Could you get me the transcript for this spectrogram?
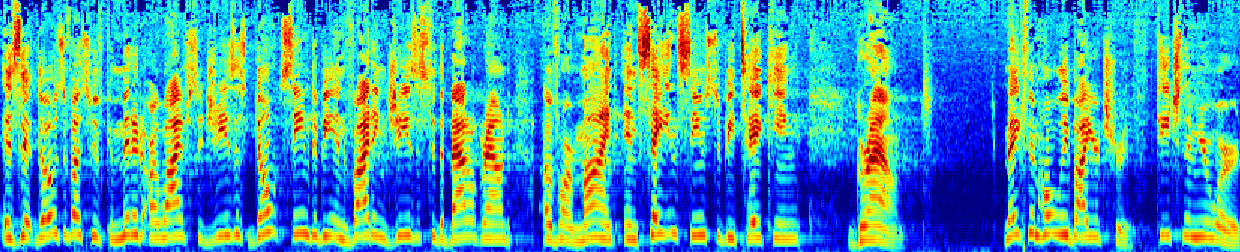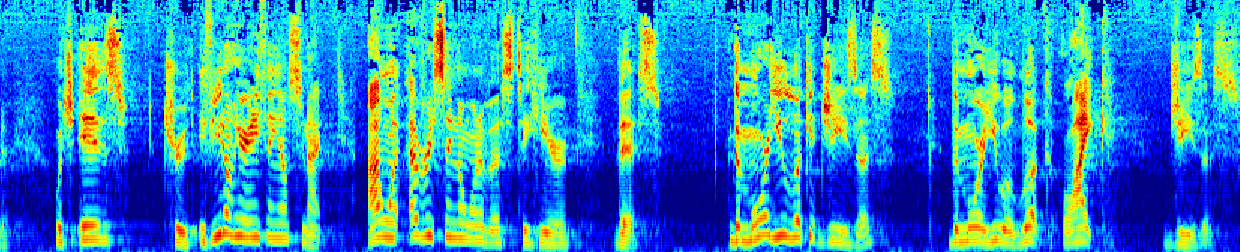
is that those of us who have committed our lives to Jesus don't seem to be inviting Jesus to the battleground of our mind, and Satan seems to be taking ground. Make them holy by your truth. Teach them your word, which is truth. If you don't hear anything else tonight, I want every single one of us to hear this. The more you look at Jesus, the more you will look like Jesus.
